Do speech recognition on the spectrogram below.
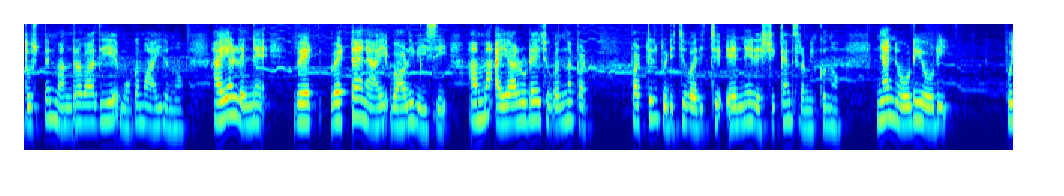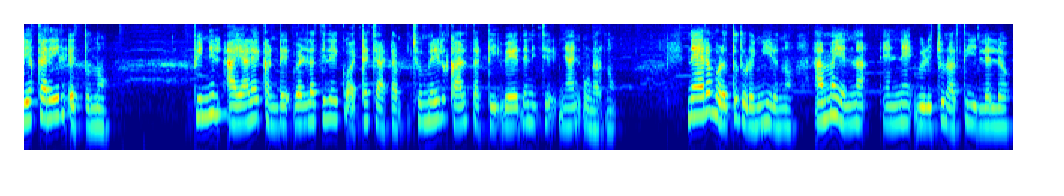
ദുഷ്ടൻ മന്ത്രവാദിയെ മുഖമായിരുന്നു. അയാൾ എന്നെ വേ വെട്ടാനായി വാളി വീശി. അമ്മ അയാളുടെ ചുവന്ന പട്ടിൽ പിടിച്ച് വലിച്ച് എന്നെ രക്ഷിക്കാൻ ശ്രമിക്കുന്നു. ഞാൻ ഓടി ഓടി പുയക്കരയിൽ എത്തുന്നു. പിന്നിൽ അയാളെ കണ്ട് വെള്ളത്തിലേക്ക് ഒറ്റച്ചാട്ടം ചുമരിൽ കാൽ തട്ടി വേദനിച്ച് ഞാൻ ഉണർന്നു. നേരം വെളുത്തു തുടങ്ങിയിരുന്നു. അമ്മ എന്ന എന്നെ വിളിച്ചുണർത്തിയില്ലല്ലോ.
